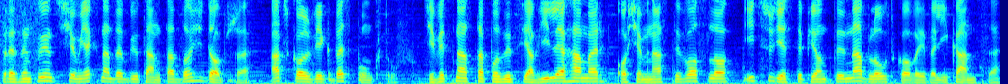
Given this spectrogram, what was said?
prezentując się jak na debiutanta dość dobrze, aczkolwiek bez punktów. 19 pozycja w Lillehammer, 18 w Oslo i 35 na Blołtkowej w Alicante.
